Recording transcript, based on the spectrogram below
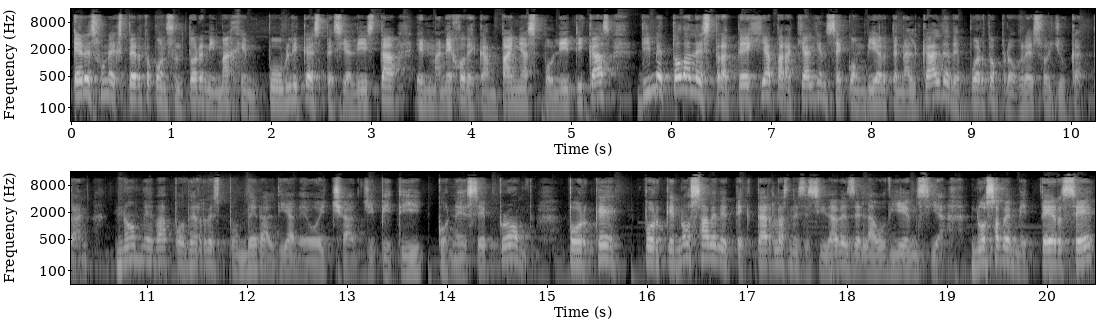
Eres un experto consultor en imagen pública, especialista en manejo de campañas políticas. Dime toda la estrategia para que alguien se convierta en alcalde de Puerto Progreso, Yucatán. No me va a poder responder al día de hoy ChatGPT con ese prompt. ¿Por qué? Porque no sabe detectar las necesidades de la audiencia, no sabe meterse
